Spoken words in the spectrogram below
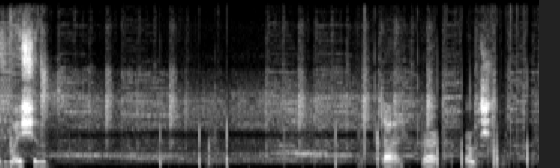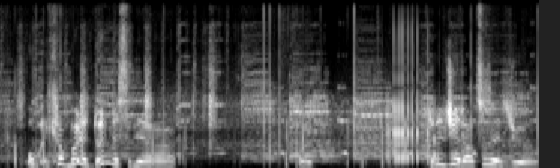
Hadi başlayalım. Ay, ay, al işte. O ekran böyle dönmesin ya. Bak. Dönünce rahatsız ediyor.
